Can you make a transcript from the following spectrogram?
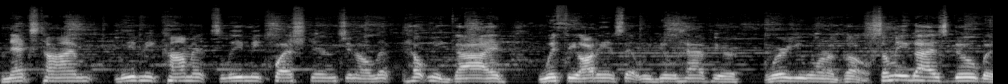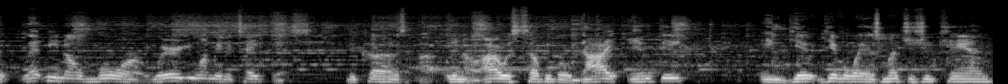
next time leave me comments leave me questions you know let help me guide with the audience that we do have here where you want to go some of you guys do but let me know more where you want me to take this because uh, you know i always tell people die empty and give give away as much as you can.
